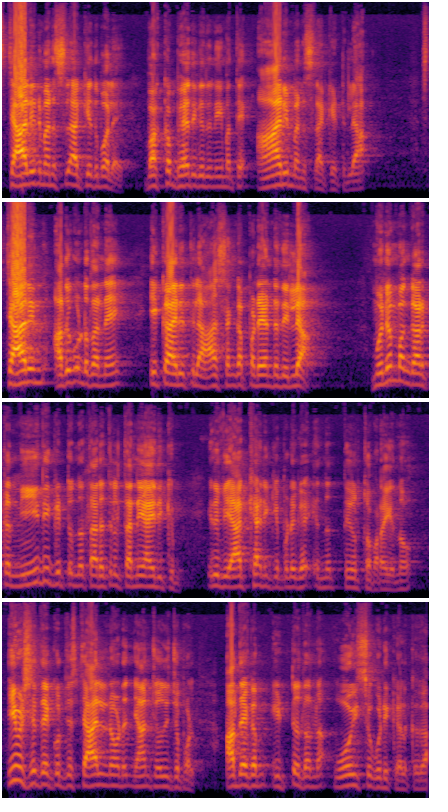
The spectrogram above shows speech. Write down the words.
സ്റ്റാലിൻ മനസ്സിലാക്കിയതുപോലെ വക്കം ഭേദഗതി നിയമത്തെ ആരും മനസ്സിലാക്കിയിട്ടില്ല. സ്റ്റാലിൻ അതുകൊണ്ട് തന്നെ ഇക്കാര്യത്തിൽ ആശങ്കപ്പെടേണ്ടതില്ല. മുനമ്പങ്കാർക്ക് നീതി കിട്ടുന്ന തരത്തിൽ തന്നെയായിരിക്കും ഇത് വ്യാഖ്യാനിക്കപ്പെടുക എന്ന് തീർത്തു പറയുന്നു. ഈ വിഷയത്തെക്കുറിച്ച് സ്റ്റാലിനോട് ഞാൻ ചോദിച്ചപ്പോൾ അദ്ദേഹം ഇട്ടു തന്ന വോയിസ് കൂടി കേൾക്കുക.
